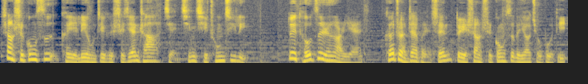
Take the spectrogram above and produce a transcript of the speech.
上市公司可以利用这个时间差减轻其冲击力。对投资人而言，可转债本身对上市公司的要求不低，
